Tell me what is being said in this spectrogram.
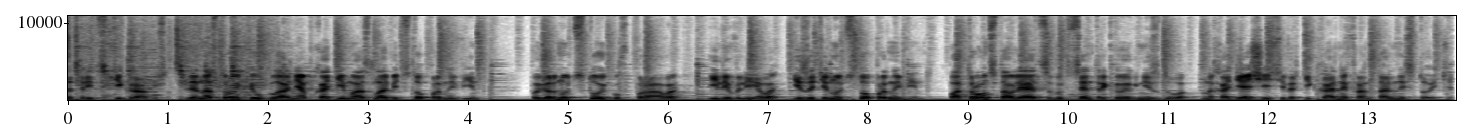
до 30 градусов. Для настройки угла необходимо ослабить стопорный винт, повернуть стойку вправо или влево и затянуть стопорный винт. Патрон вставляется в эксцентриковое гнездо, находящееся в вертикальной фронтальной стойке.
